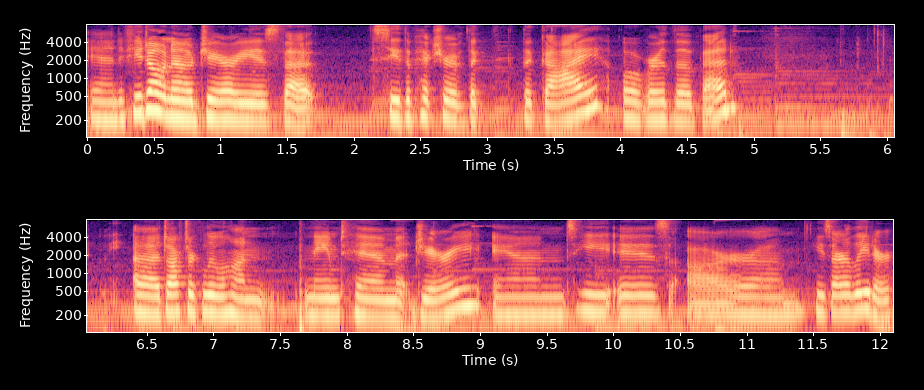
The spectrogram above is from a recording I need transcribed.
And if you don't know, Jerry is that see the picture of the the guy over the bed. Uh, Dr. Gluon named him Jerry, and he is our um, he's our leader.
